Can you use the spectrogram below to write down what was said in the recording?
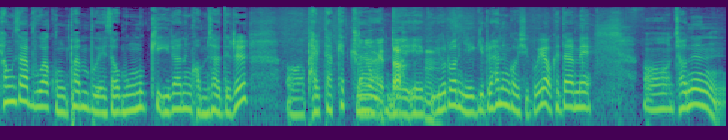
형사부와 공판부에서 묵묵히 일하는 검사들을 어, 발탁했다. 중용했다? 네, 예, 음. 이런 얘기를 하는 것이고요. 그 다음에 어, 저는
